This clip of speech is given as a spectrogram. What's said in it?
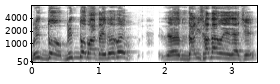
বৃদ্ধ বৃদ্ধ ভাতা, এই দেখো দাড়ি সাদা হয়ে গেছে।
